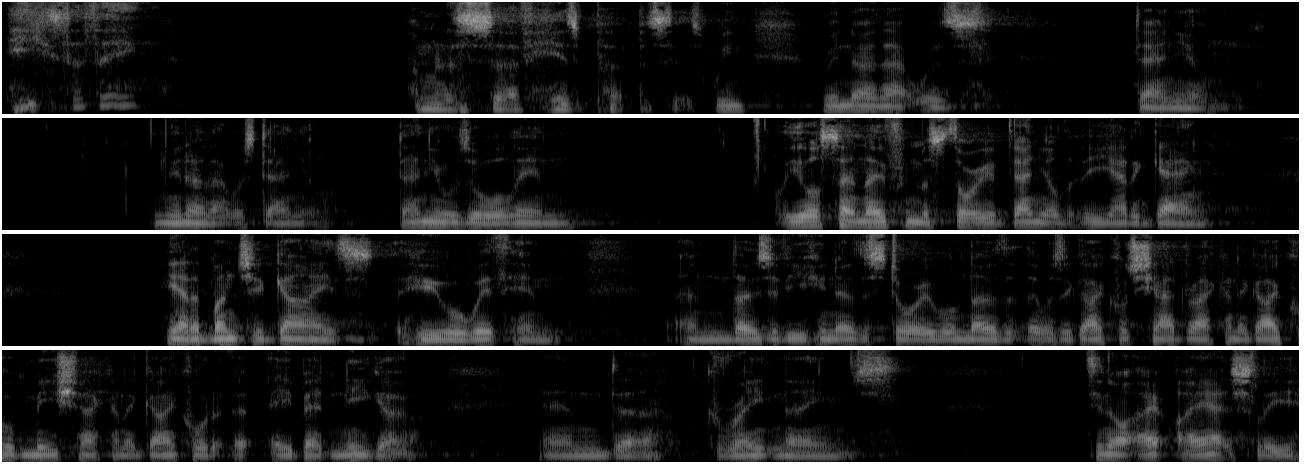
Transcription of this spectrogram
He's the thing. I'm going to serve His purposes. We, we know that was Daniel. We know that was Daniel. Daniel was all in. We also know from the story of Daniel that he had a gang. He had a bunch of guys who were with him. And those of you who know the story will know that there was a guy called Shadrach and a guy called Meshach and a guy called Abednego. And uh, great names. Do you know, I, I actually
